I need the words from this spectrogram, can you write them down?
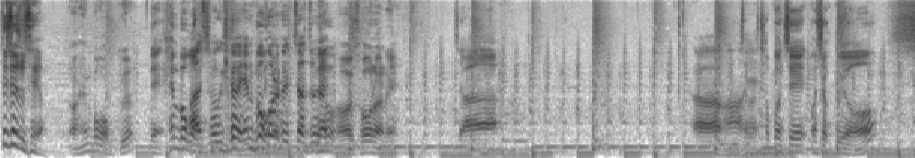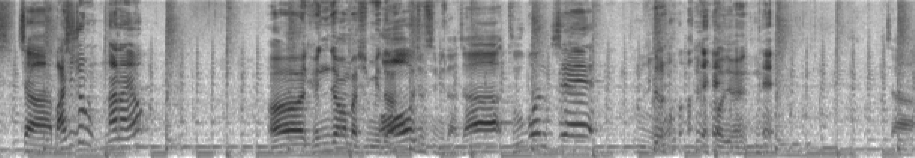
드셔주세요. 아, 햄버거 없고요. 네 햄버거. 아 저기요 햄버거를 왜 짜줘요? 네. 아 서운하네. 자, 아, 아, 자, 예. 첫 번째 마셨고요. 자 맛이 좀 나나요? 아 굉장한 맛입니다. 어 좋습니다. 자 두 번째 음료. 네. 어, 예. 네. 자,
